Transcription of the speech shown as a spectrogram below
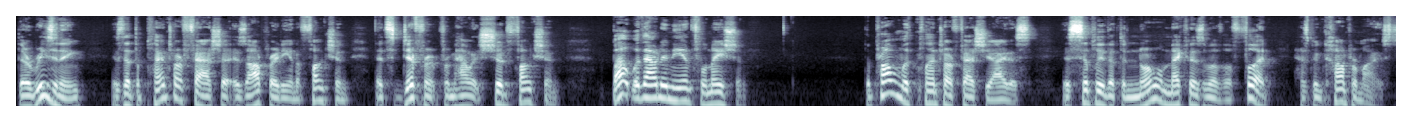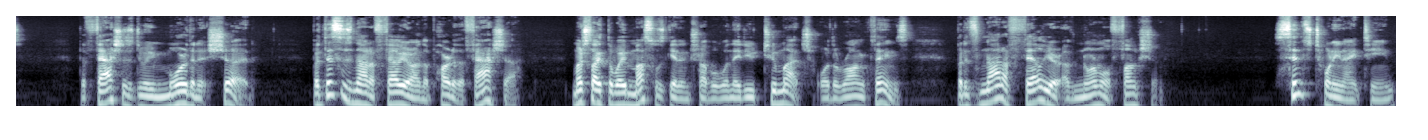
Their reasoning is that the plantar fascia is operating in a function that's different from how it should function, but without any inflammation. The problem with plantar fasciitis is simply that the normal mechanism of the foot has been compromised. The fascia is doing more than it should, but this is not a failure on the part of the fascia, much like the way muscles get in trouble when they do too much or the wrong things, but it's not a failure of normal function. Since 2019,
